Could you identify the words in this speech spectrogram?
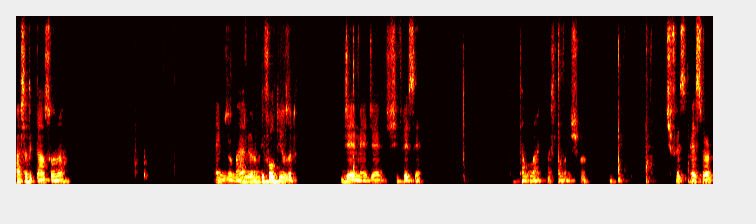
Başladıktan sonra time zone'u ayarlıyorum. Default user CMC şifresi tam olarak başlamadı şu an. Şifresi password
